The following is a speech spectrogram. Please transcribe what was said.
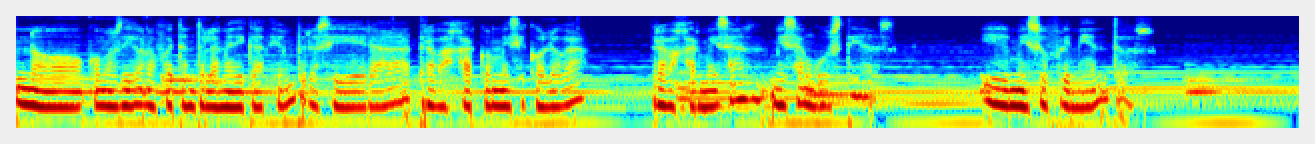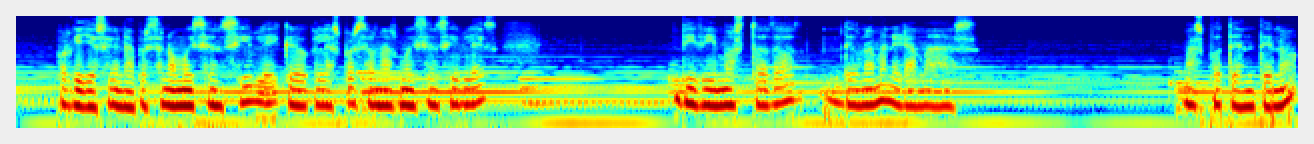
no, como os digo, no fue tanto la medicación, pero sí era trabajar con mi psicóloga, trabajar mis, mis angustias y mis sufrimientos porque yo soy una persona muy sensible y creo que las personas muy sensibles vivimos todo de una manera más, más potente, ¿no?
